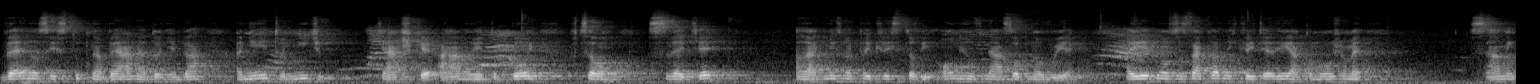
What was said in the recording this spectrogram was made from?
Vernosť je vstupná brána do neba a nie je to nič ťažké. Áno, je to boj v celom svete, ale ak my sme pri Kristovi, On ju v nás obnovuje. A jedno zo základných kritérií, ako môžeme sami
